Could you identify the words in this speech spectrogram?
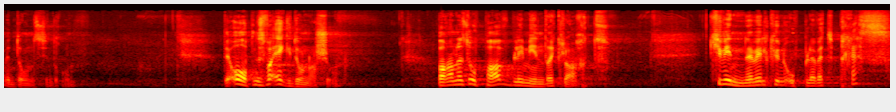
med Downs syndrom. Det åpnes for eggdonasjon. Barnets opphav blir mindre klart. Kvinner vil kunne oppleve et press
